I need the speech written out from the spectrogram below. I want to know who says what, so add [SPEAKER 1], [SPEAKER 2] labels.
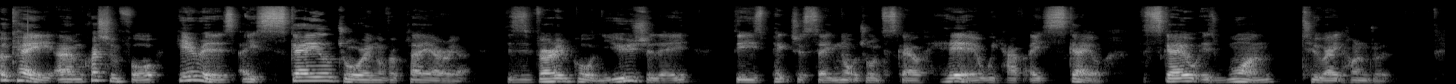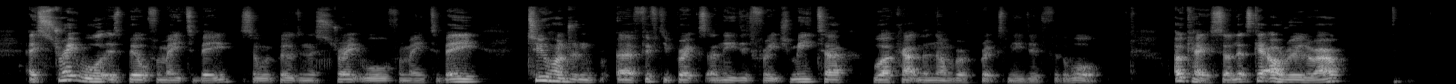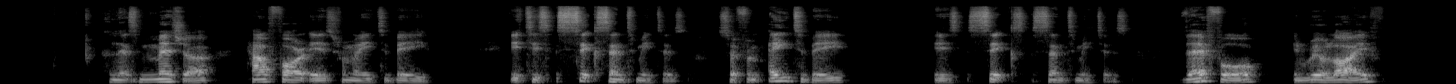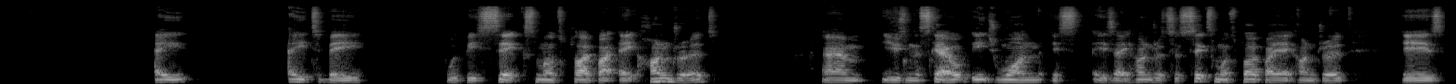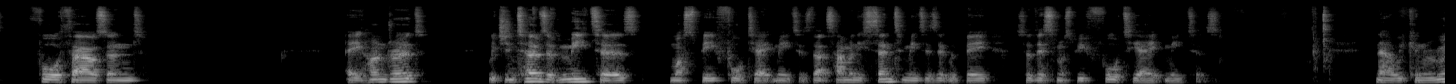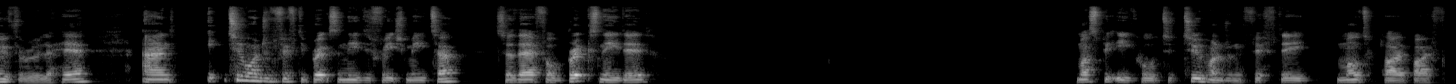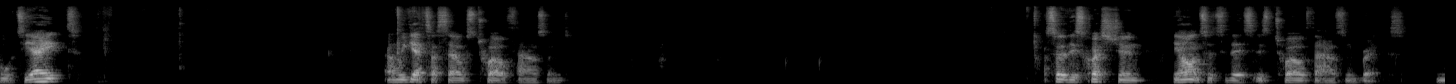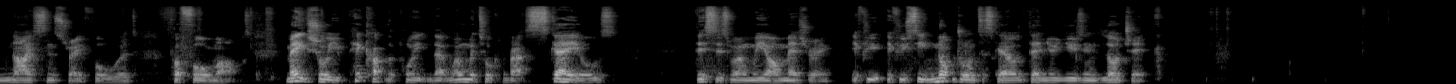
[SPEAKER 1] Okay, um, question four. Here is a scale drawing of a play area. This is very important. Usually, these pictures say not drawn to scale. Here we have a scale. The scale is 1 to 800. A straight wall is built from A to B, so we're building a straight wall from A to B. 250 bricks are needed for each meter. Work out the number of bricks needed for the wall. Okay, so let's get our ruler out and let's measure how far it is from A to B. It is 6 centimetres. So from A to B is 6 centimetres. Therefore, in real life, A, A to B would be 6 multiplied by 800 um, using the scale. Each one is, is 800. So 6 multiplied by 800 is 4,000 800, which in terms of meters must be 48 meters. That's how many centimeters it would be, so this must be 48 meters. Now we can remove the ruler here, and 250 bricks are needed for each meter, so therefore bricks needed must be equal to 250 multiplied by 48 and we get ourselves 12,000. So this question, the answer to this is 12,000 bricks. Nice and straightforward for four marks. Make sure you pick up the point that when we're talking about scales, this is when we are measuring. If you if you see not drawn to scale, then you're using logic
